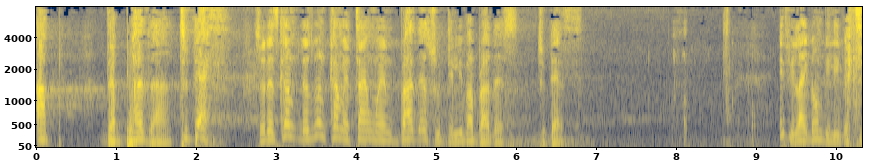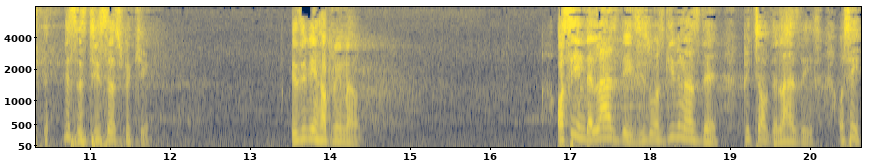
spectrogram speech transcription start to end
up the brother to death. So there's, come, there's going to come a time when brothers will deliver brothers to death. If you like, don't believe it. this is Jesus speaking. Is it even happening now? Or see, in the last days, he was giving us the picture of the last days. Or see,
